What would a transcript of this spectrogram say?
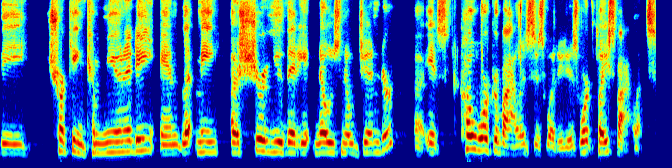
the trucking community. And let me assure you that it knows no gender. Uh, it's co-worker violence is what it is workplace violence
